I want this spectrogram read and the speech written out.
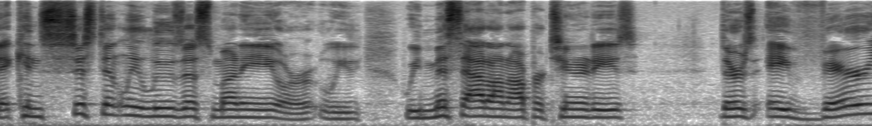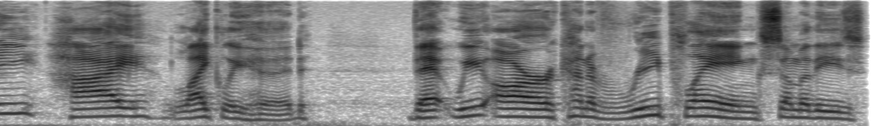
that consistently lose us money or we, we miss out on opportunities, there's a very high likelihood that we are kind of replaying some of these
